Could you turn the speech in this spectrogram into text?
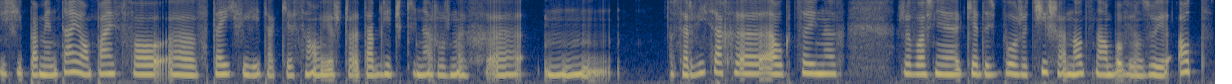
jeśli pamiętają Państwo, e, w tej chwili takie są jeszcze tabliczki na różnych mm, serwisach aukcyjnych, że właśnie kiedyś było, że cisza nocna obowiązuje od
